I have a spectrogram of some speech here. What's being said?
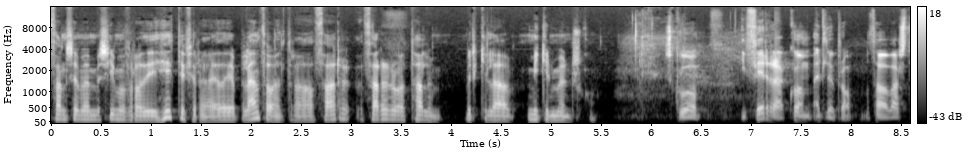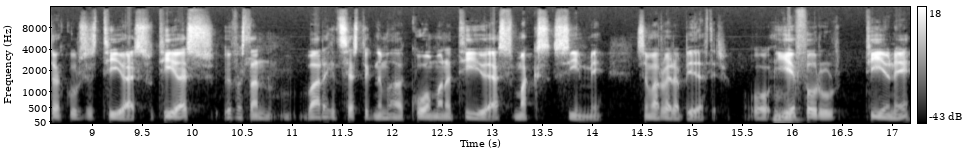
þann sem er með síman frá því hitti fyrra eða ég vil ennþá heldur að þar, þar eru að tala um virkilega mikinn mun sko. Sko, í fyrra kom 11 Pro og þá var stökkur sérst 10S og 10S uppfærslan var ekkert sérstök nema það kom hana 10S Max sími sem var verið að býða eftir og ég fór úr 10-ni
